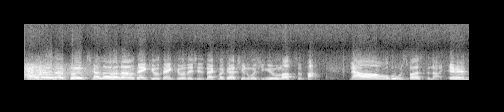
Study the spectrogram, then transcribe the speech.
Hello there, folks. Hello, hello. Thank you, thank you. This is Mac McGurchin wishing you lots of fun. Now, who's first tonight, eh?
